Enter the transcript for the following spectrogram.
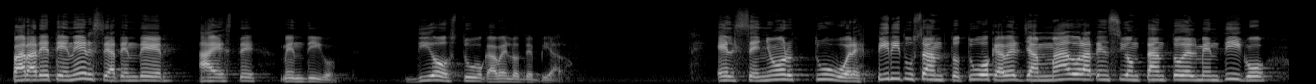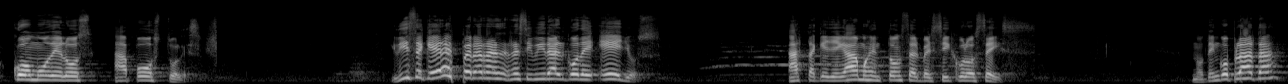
para detenerse a atender a este mendigo. Dios tuvo que haberlos desviado el Señor tuvo, el Espíritu Santo tuvo que haber llamado la atención tanto del mendigo como de los apóstoles. Y dice que él esperaba recibir algo de ellos. Hasta que llegamos entonces al versículo 6. No tengo plata,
